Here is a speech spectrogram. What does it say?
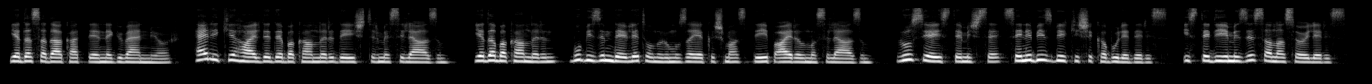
ya da sadakatlerine güvenmiyor. Her iki halde de bakanları değiştirmesi lazım. Ya da bakanların bu bizim devlet onurumuza yakışmaz deyip ayrılması lazım. Rusya istemişse seni biz bir kişi kabul ederiz. İstediğimizi sana söyleriz.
